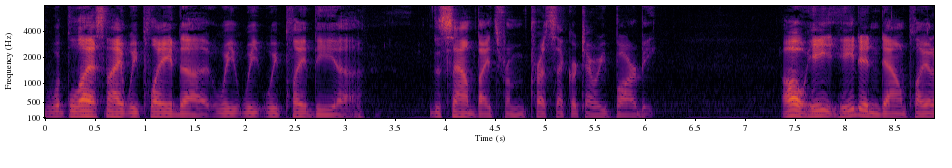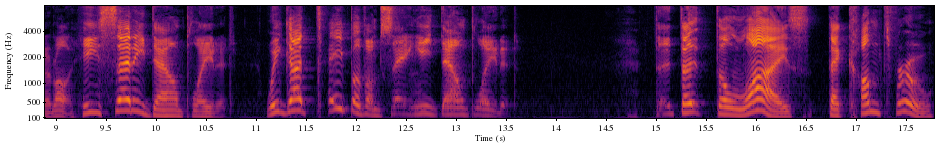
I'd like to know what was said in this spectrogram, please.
la- last night. We played. Uh, we we we played the uh, the sound bites from Press Secretary Barbie. Oh, he he didn't downplay it at all. He said he downplayed it. We got tape of him saying he downplayed it. The the, the lies that come through.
